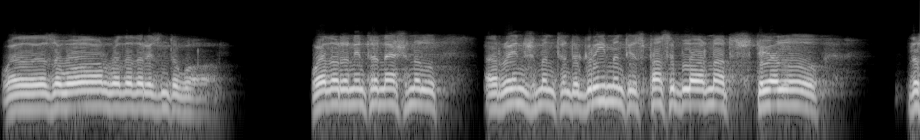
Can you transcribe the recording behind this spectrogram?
Whether there's a war, whether there isn't a war, whether an international arrangement and agreement is possible or not, still the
